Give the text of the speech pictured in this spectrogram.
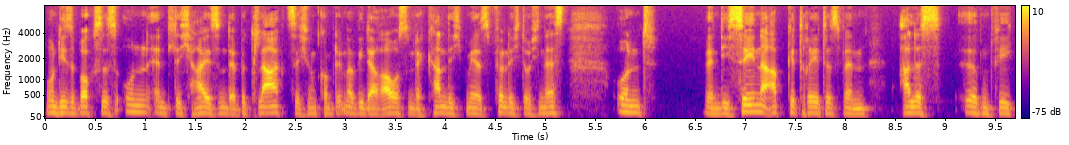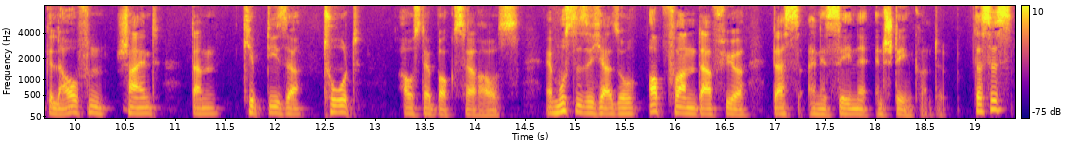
Und diese Box ist unendlich heiß und er beklagt sich und kommt immer wieder raus und er kann nicht mehr, ist völlig durchnässt. Und wenn die Szene abgedreht ist, wenn alles irgendwie gelaufen scheint, dann kippt dieser tot aus der Box heraus. Er musste sich also opfern dafür, dass eine Szene entstehen konnte. Das ist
